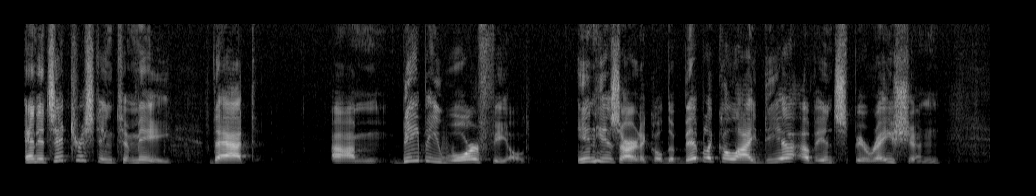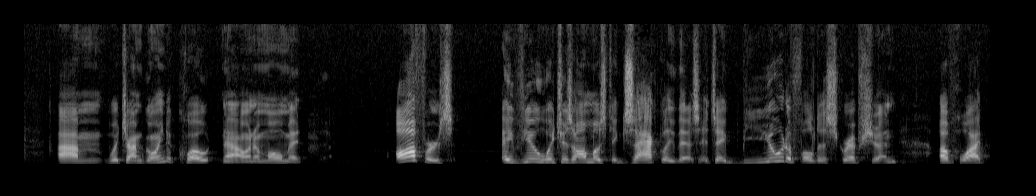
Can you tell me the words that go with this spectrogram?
And it's interesting to me that B.B. Um, Warfield, in his article, The Biblical Idea of Inspiration, um, which I'm going to quote now in a moment, offers a view which is almost exactly this. It's a beautiful description of what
